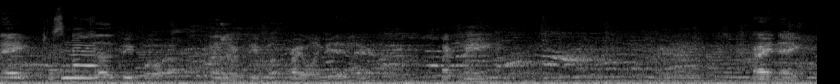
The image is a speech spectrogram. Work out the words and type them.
Nate, there's other people, uh, other people probably want to get in there. Like me. All right, Nate.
